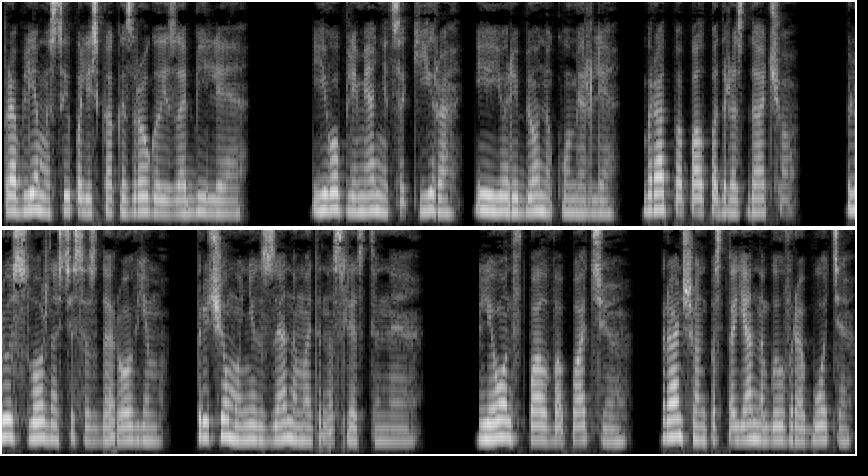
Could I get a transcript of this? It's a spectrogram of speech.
Проблемы сыпались как из рога изобилия. Его племянница Кира и ее ребенок умерли. Брат попал под раздачу. Плюс сложности со здоровьем. Причем у них с Зеном это наследственное. Леон впал в апатию. Раньше он постоянно был в работе,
